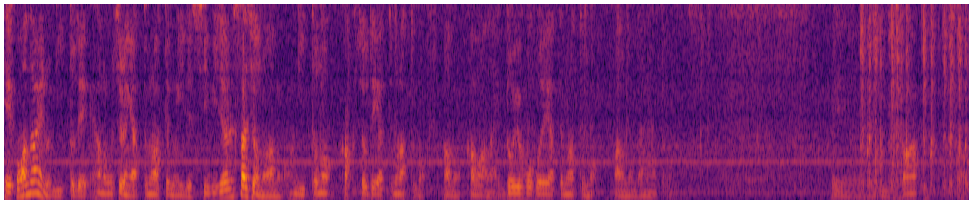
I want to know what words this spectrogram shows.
えー、コマンド i の Git であのもちろんやってもらってもいいですし、ビジュアルスタジオのあの Git の拡張でやってもらってもあの構わない。どういう方法でやってもらってもあの問題ないと思います。えー、リファクターと。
